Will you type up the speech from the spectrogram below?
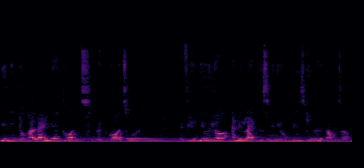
you need to align your thoughts with God's word. If you're new here and you like this video, please give it a thumbs up,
